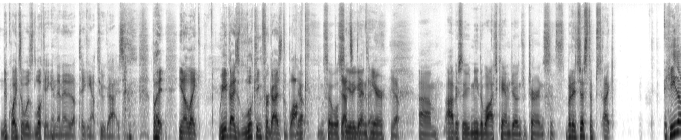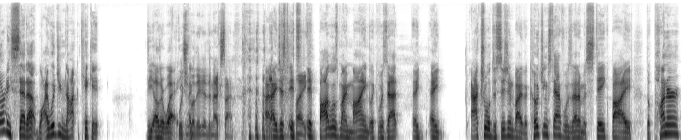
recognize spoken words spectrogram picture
Nick Weitzel was looking and then ended up taking out two guys. but you know, like we had guys looking for guys to block. Yep. So we'll see That's it again here. Yep. Um, obviously, you need to watch Cam Jones returns. It's, but it's just like he's already set up. Why would you not kick it the other way? Which is Like, what they did the next time. I, I just it's Like- it boggles my mind. Like, was that a a actual decision by the coaching staff? Was that a mistake by the punter?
